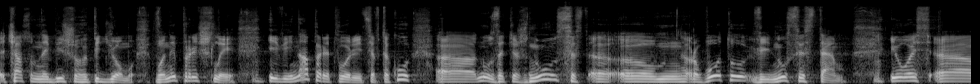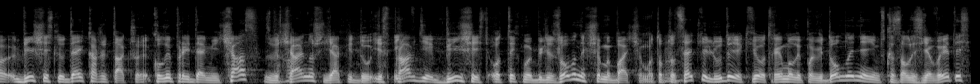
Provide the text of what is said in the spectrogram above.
е, часом найбільшого підйому. Вони прийшли, і війна перетворюється в таку е, ну затяжну сис- е, е, м, роботу, війну систем. І ось е, більшість людей кажуть так, що коли прийде мій час, звичайно ж, я піду. І справді більшість отих мобілізованих, що ми бачимо, тобто це ті люди, які отримали повідомлення, їм сказали з'явитись.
